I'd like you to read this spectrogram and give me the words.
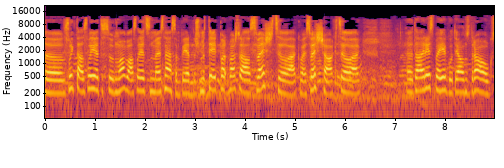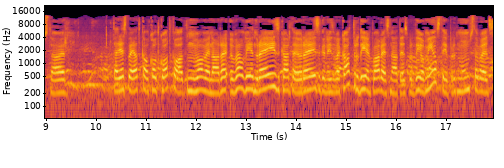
uh, sliktās lietas un labās lietas, un mēs neesam pieraduši. Mēs tie ir pašāli sveši cilvēki vai svešāki cilvēki. Uh, tā ir iespēja iegūt jaunus draugus. Tā ir, tā ir iespēja atkal kaut ko atklāt un vēl, vienā, re, vēl vienu reizi, kārtējo reizi, gan vai katru dienu pārliecināties par Dieva mīlestību pret mums. Tāpēc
